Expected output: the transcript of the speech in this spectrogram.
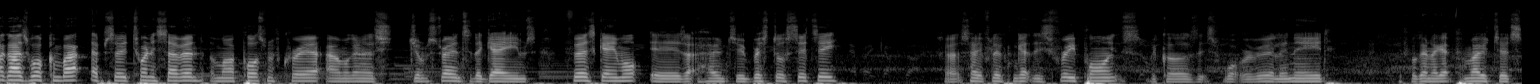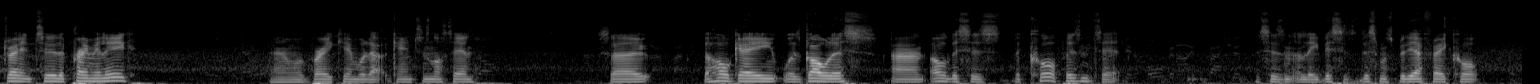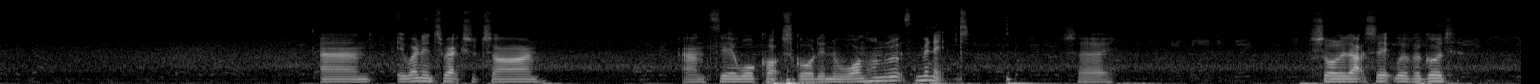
Hi guys, welcome back. Episode 27 of my Portsmouth career, and we're going to jump straight into the games. First game up is at home to Bristol City. So let's hopefully we can get these three points because it's what we really need if we're going to get promoted straight into the Premier League. And we're breaking, but that came to nothing. So the whole game was goalless, and oh, this is the cup, isn't it? This isn't a league. This is this must be the FA Cup. And it went into extra time. And Theo Walcott scored in the 100th minute. So surely that's it with a good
